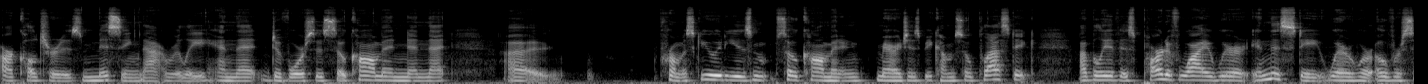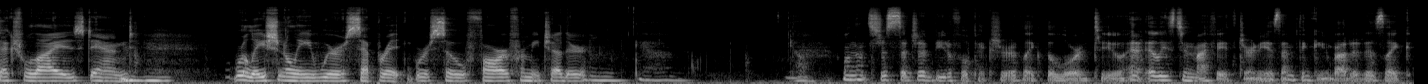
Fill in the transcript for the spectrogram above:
our culture is missing that really, and that divorce is so common, and that uh, promiscuity is so common, and marriage has become so plastic, I believe is part of why we're in this state where we're over sexualized and relationally we're separate, we're so far from each other. Yeah. Well, and that's just such a beautiful picture of like the Lord too, and at least in my faith journey, as I'm thinking about it, is like,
